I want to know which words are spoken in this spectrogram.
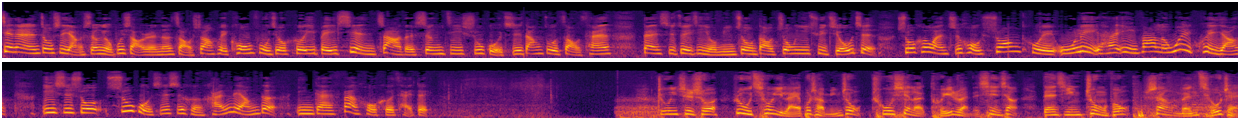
现代人重视养生，有不少人呢早上会空腹就喝一杯现榨的生机蔬果汁当做早餐。但是最近有民众到中医去就诊，说喝完之后双腿无力，还引发了胃溃疡。医师说蔬果汁是很寒凉的，应该饭后喝才对。中医师说，入秋以来，不少民众出现了腿软的现象，担心中风，上门求诊。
